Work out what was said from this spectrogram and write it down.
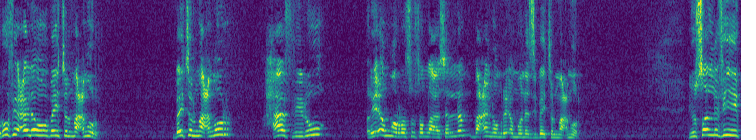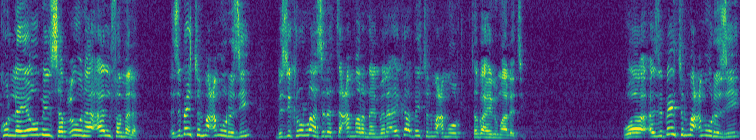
رفع له بيت المعمور. بيت المعمور حافلوا رئم الرسول صلى الله عليه وسلم بعينهم رئم نزي بيت المعمور. يصلي فيه كل يوم سبعون ألف ملك. إذا بيت المعمور زي بذكر الله سلت تعمرنا الملائكة بيت المعمور تباهلوا مالتي. وإذا بيت المعمور زي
